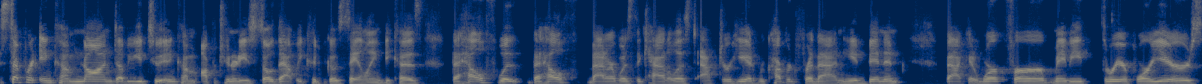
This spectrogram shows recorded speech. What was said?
separate income non w2 income opportunities so that we could go sailing because the health was the health matter was the catalyst after he had recovered for that and he had been in back at work for maybe 3 or 4 years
